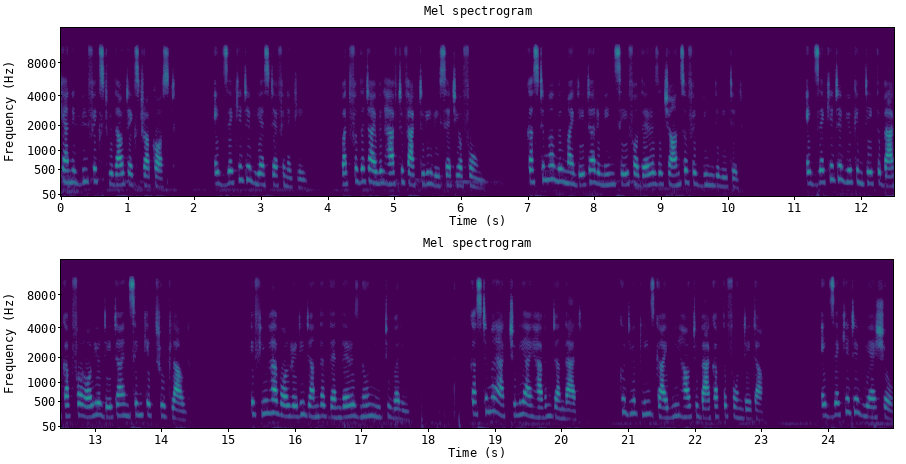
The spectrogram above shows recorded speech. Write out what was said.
Can it be fixed without extra cost? Executive, yes, definitely. But for that, I will have to factory reset your phone. Customer, will my data remain safe or there is a chance of it being deleted? Executive, you can take the backup for all your data and sync it through cloud. If you have already done that, then there is no need to worry. Customer, actually, I haven't done that. Could you please guide me how to back up the phone data? Executive, yeah, sure.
